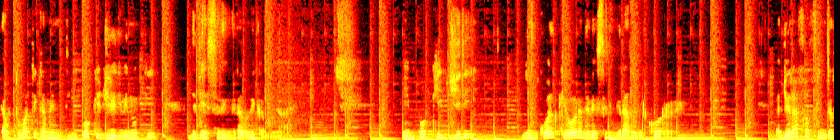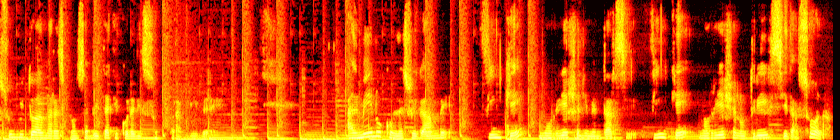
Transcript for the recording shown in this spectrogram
automaticamente in pochi giri di minuti devi essere in grado di camminare. E in pochi giri in qualche ora deve essere in grado di correre. La giraffa fin da subito ha una responsabilità che è quella di sopravvivere. Almeno con le sue gambe finché non riesce a alimentarsi, finché non riesce a nutrirsi da sola.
